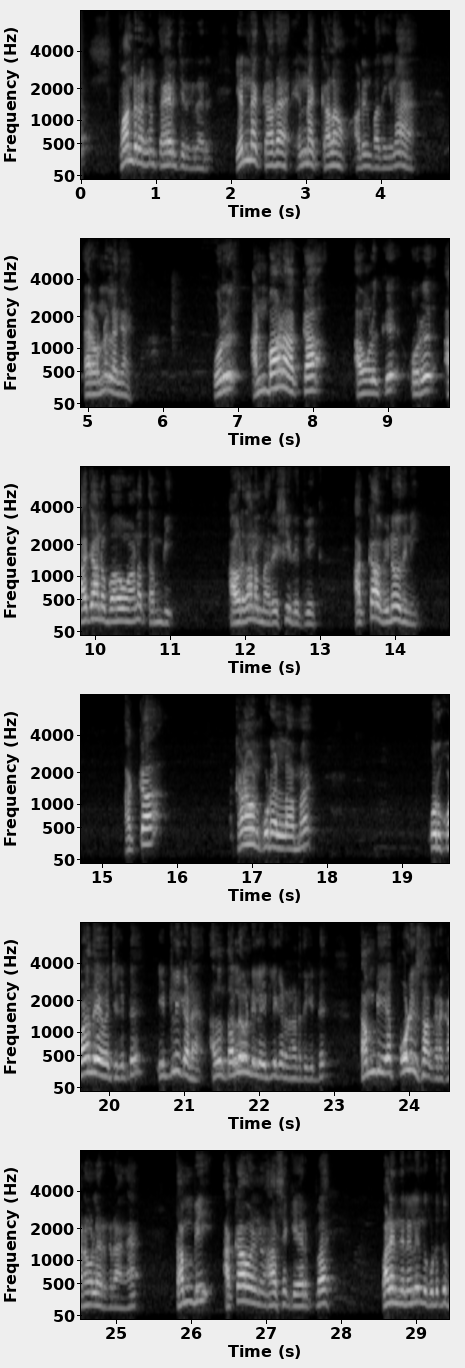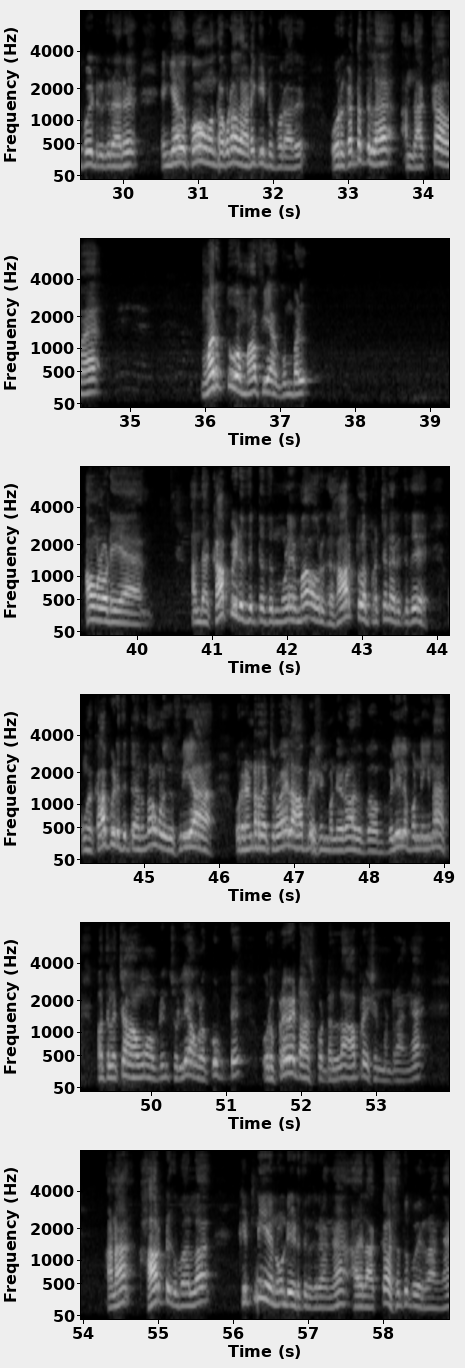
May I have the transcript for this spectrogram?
பாண்டுரங்கன் தயாரிச்சிருக்கிறாரு. என்ன கதை என்ன களம் அப்படின்னு பார்த்தீங்கன்னா வேற ஒன்றும் இல்லைங்க. ஒரு அன்பான அக்கா அவங்களுக்கு ஒரு ஆஜானுபவமான தம்பி. அவர் தான் நம்ம ரிஷி ரித்விக். அக்கா வினோதினி. அக்கா கணவன் கூட இல்லாமல் ஒரு குழந்தைய வச்சுக்கிட்டு இட்லி கடை அதுவும் தள்ளுவண்டியில் இட்லி கடை நடத்திக்கிட்டு தம்பியை போலீஸ் ஆக்கிற கனவுல இருக்கிறாங்க. தம்பி அக்காவின் ஆசைக்கு ஏற்ப வளைந்து நெளிந்து கொடுத்து போயிட்டு இருக்கிறாரு எங்கேயாவது கோபம் வந்தால் கூட அதை அடக்கிட்டு போகிறாரு ஒரு கட்டத்தில் அந்த அக்காவை மருத்துவ மாஃபியா கும்பல் அவங்களுடைய அந்த காப்பீடு திட்டத்தின் மூலயமா அவருக்கு ஹார்ட்டில் பிரச்சனை இருக்குது. உங்கள் காப்பீடு திட்டம் இருந்தால் உங்களுக்கு ஃப்ரீயாக ஒரு ரெண்டரை லட்ச ரூபாயில் ஆப்ரேஷன் பண்ணிடுறோம். அது இப்போ வெளியில் பண்ணீங்கன்னா பத்து லட்சம் ஆகும் அப்படின்னு சொல்லி அவங்கள கூப்பிட்டு ஒரு ப்ரைவேட் ஹாஸ்பிட்டலில் ஆப்ரேஷன் பண்ணுறாங்க ஆனால் ஹார்ட்டுக்கு பதிலாக கிட்னியை நோண்டி எடுத்துருக்குறாங்க. அதில் அக்கா செத்து போயிடுறாங்க.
